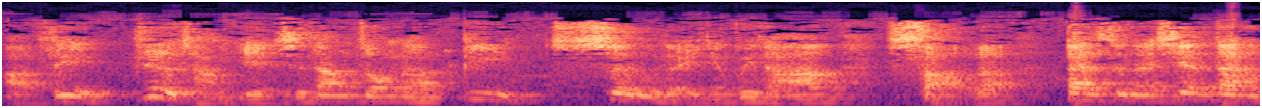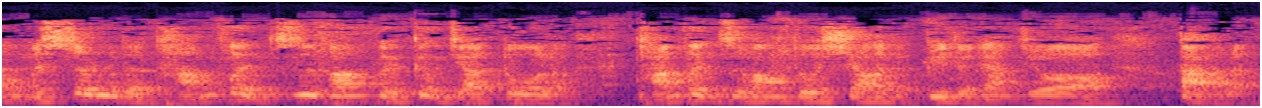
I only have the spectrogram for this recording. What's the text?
啊，所以日常饮食当中呢，B 摄入的已经非常少了。但是呢，现在呢，我们摄入的糖分、脂肪会更加多了，糖分、脂肪多，消耗的 B 的量就大了。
